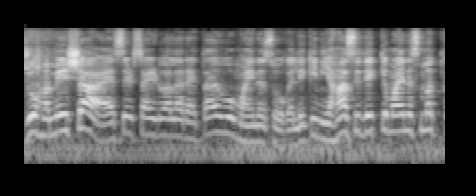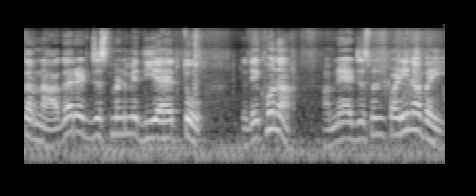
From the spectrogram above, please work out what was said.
जो हमेशा एसेट साइड वाला रहता है, वो माइनस होगा। लेकिन यहाँ से देख के माइनस मत करना। अगर एडजस्टमेंट में दिया है तो। तो देखो ना, हमने एडजस्टमेंट पढ़ी ना भाई।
